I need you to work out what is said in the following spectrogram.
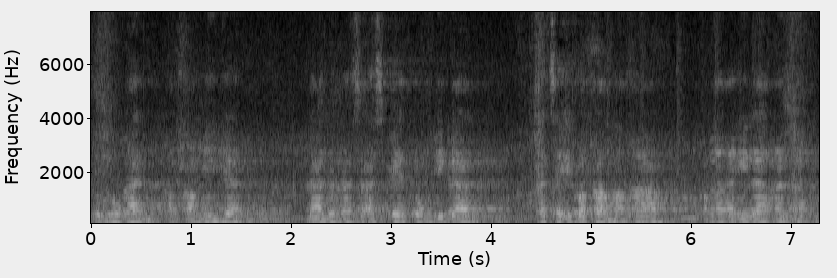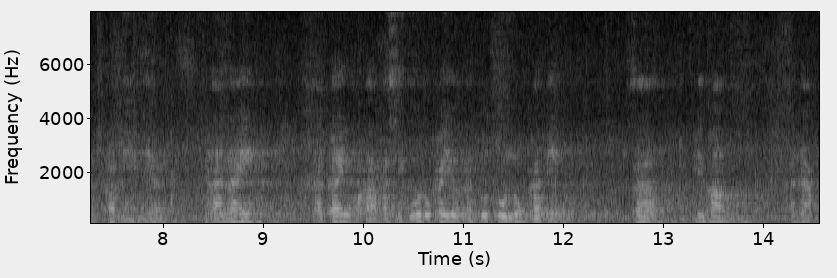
tulungan ang pamilya, lalo na sa aspetong legal at sa iba pang mga pangangailangan ng pamilya. Nanay, Tatay, makakasiguro kayo na tutulong kami sa limang anak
